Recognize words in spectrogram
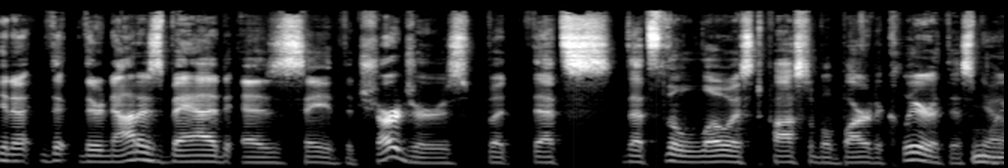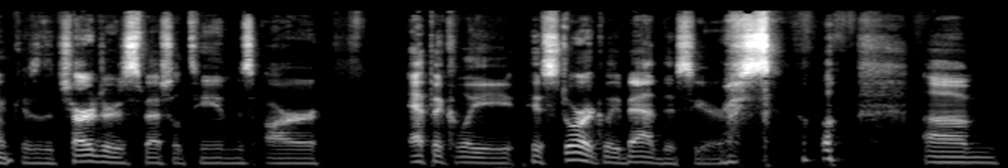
you know, they're not as bad as say the Chargers, but that's that's the lowest possible bar to clear at this Yeah. point because the Chargers special teams are epically historically bad this year. So, um,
